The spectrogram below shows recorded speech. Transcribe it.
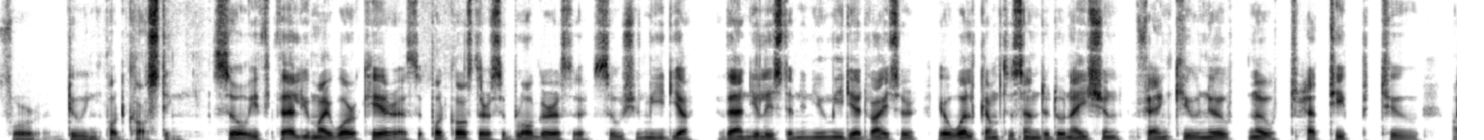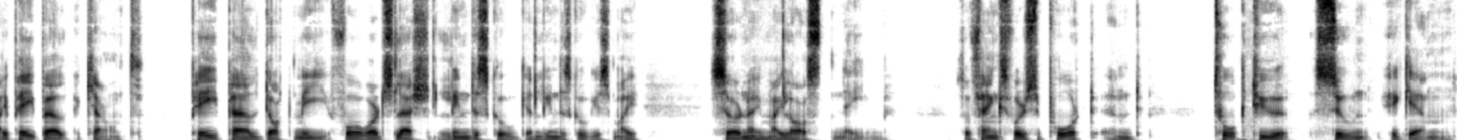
for doing podcasting. So if you value my work here as a podcaster, as a blogger, as a social media evangelist and a new media advisor, you're welcome to send a donation, thank you. Note, note, hat tip to my PayPal account paypal.me forward slash Lindeskog. And Lindeskog is my surname, my last name. So thanks for your support and talk to you soon again.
